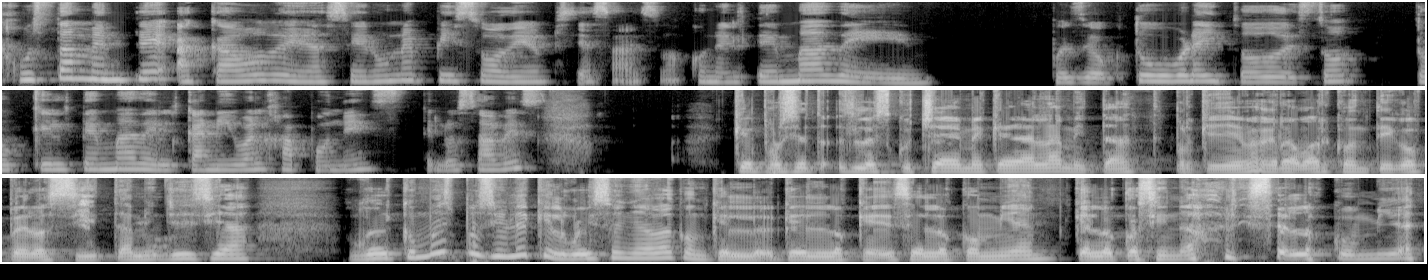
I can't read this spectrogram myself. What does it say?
Justamente acabo de hacer un episodio, pues ya sabes, ¿no? Con el tema de, pues de octubre y todo esto, toqué el tema del caníbal japonés, ¿te lo sabes? Que por cierto, lo escuché, me quedé a la mitad porque ya iba a grabar contigo, pero sí, también yo decía, Güey, ¿cómo es posible que el güey soñaba con que lo, que lo que se lo comían, que lo cocinaban y se lo comían?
